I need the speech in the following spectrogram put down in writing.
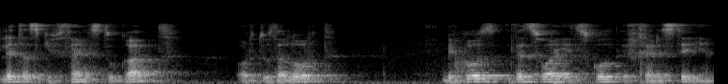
let us give thanks to God or to the Lord because that's why it's called Eucharistia.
